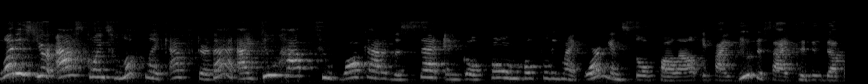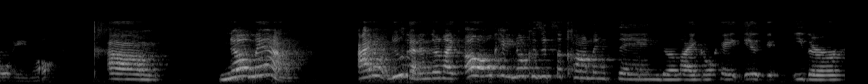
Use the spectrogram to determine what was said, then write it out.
what is your ass going to look like after that? I do have to walk out of the set and go home. Hopefully, my organs still fall out if I do decide to do double anal. Um, no, ma'am, I don't do that. And they're like, oh, okay, no, because it's a common thing. They're like, okay, it, it, either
